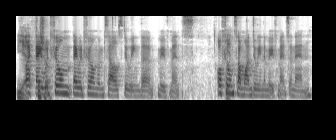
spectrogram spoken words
Yeah, like they sure. would film, they would film themselves doing the movements, or film someone doing the movements, and then,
